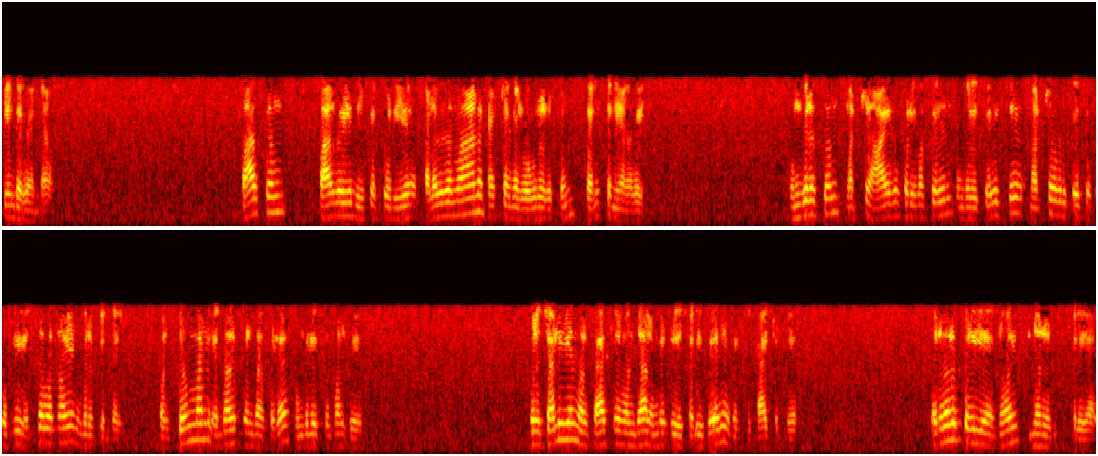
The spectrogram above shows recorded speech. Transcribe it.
தீண்ட வேண்டாம். பார்க்கும் பார்வையில் இருக்கக்கூடிய பலவிதமான கஷ்டங்கள் ஒவ்வொருவருக்கும் தனித்தனியானவை. உங்களுக்கும் மற்ற ஆயிரம் கோடி மக்களில் உங்களை தெரிவித்து மற்றவர்களுக்கு இருக்கக்கூடிய எந்த ஒரு நோயும் உங்களுக்கு இல்லை. ஒரு தும்மல் எதாவது இருந்தா கூட உங்களுக்கு தும்மல் வேறு ஒரு சளியும் ஒரு காய்ச்சல் வந்தால் உங்களுக்கு சளி பேர் உங்களுக்கு காய்ச்சல் பேரு. ஒருவருக்குரிய நோய் இன்னொருவருக்கு கிடையாது.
